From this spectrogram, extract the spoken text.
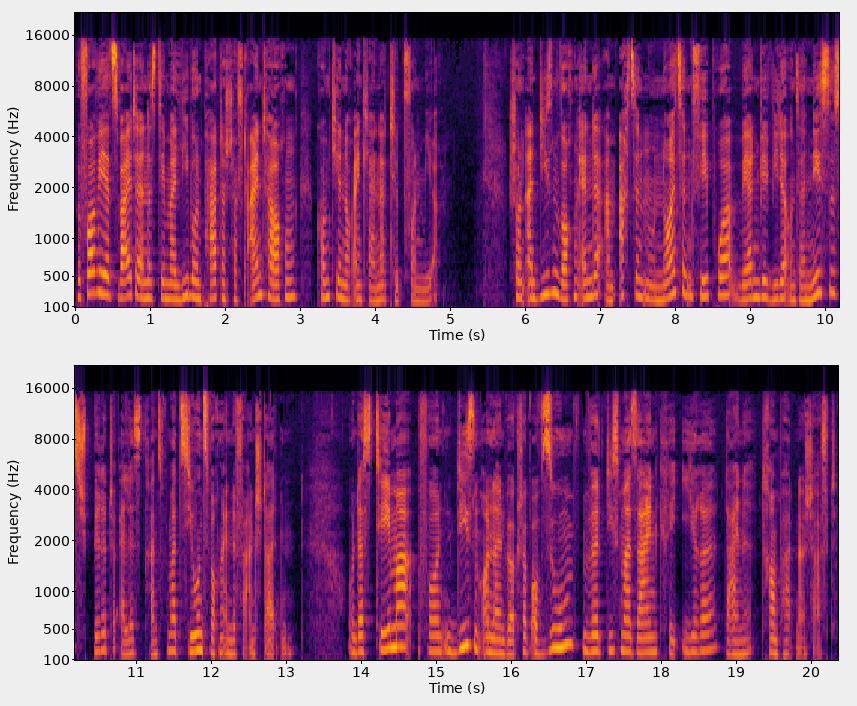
Bevor wir jetzt weiter in das Thema Liebe und Partnerschaft eintauchen, kommt hier noch ein kleiner Tipp von mir. Schon an diesem Wochenende, am 18. und 19. Februar, werden wir wieder unser nächstes spirituelles Transformationswochenende veranstalten. Und das Thema von diesem Online-Workshop auf Zoom wird diesmal sein, kreiere deine Traumpartnerschaft.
